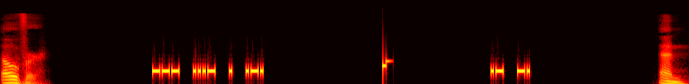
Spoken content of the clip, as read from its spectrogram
Over. An.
